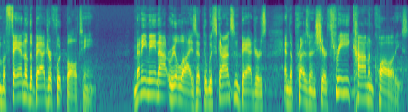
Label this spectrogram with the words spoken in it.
I'm a fan of the Badger football team. Many may not realize that the Wisconsin Badgers and the president share three common qualities.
